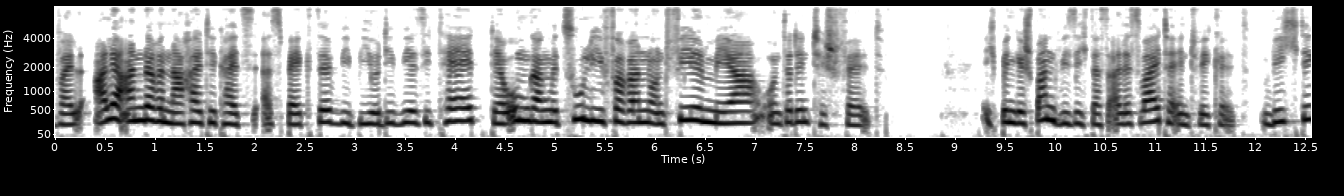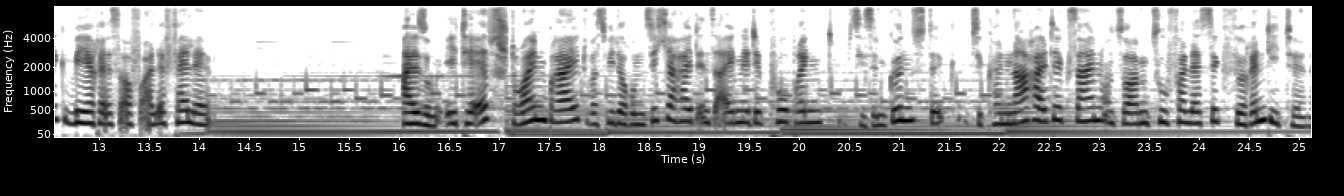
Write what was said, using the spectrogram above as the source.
weil alle anderen Nachhaltigkeitsaspekte wie Biodiversität, der Umgang mit Zulieferern und viel mehr unter den Tisch fällt. Ich bin gespannt, wie sich das alles weiterentwickelt. Wichtig wäre es auf alle Fälle. Also, ETFs streuen breit, was wiederum Sicherheit ins eigene Depot bringt. Sie sind günstig, sie können nachhaltig sein und sorgen zuverlässig für Rendite.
